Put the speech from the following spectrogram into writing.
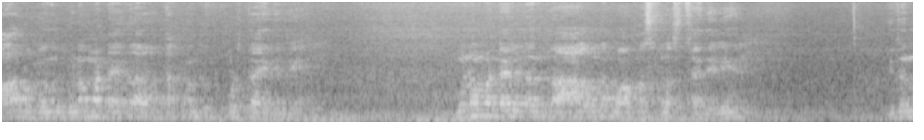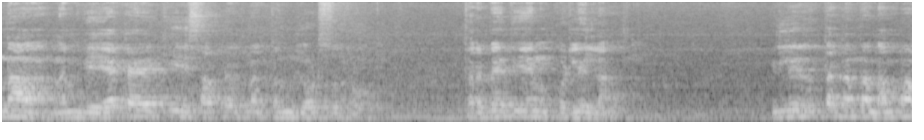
ಹಾಲು ಬಂದು ಗುಣಮಟ್ಟ ಇದ್ದರೆ ಅದ್ರ ತಕ್ಕಂಗೆ ದುಡ್ಡು ಕೊಡ್ತಾ ಇದ್ದೀವಿ. ಗುಣಮಟ್ಟ ಇಲ್ಲದಂಥ ಹಾಲನ್ನು ವಾಪಸ್ ಕಳಿಸ್ತಾ ಇದ್ದೀವಿ. ಇದನ್ನು ನಮಗೆ ಏಕಾಏಕಿ ಸಾಫ್ಟ್ವೇರ್ನ ತಂದು ಜೋಡಿಸಿದ್ರು. ತರಬೇತಿ ಏನು ಕೊಡಲಿಲ್ಲ. ಇಲ್ಲಿರ್ತಕ್ಕಂಥ ನಮ್ಮ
